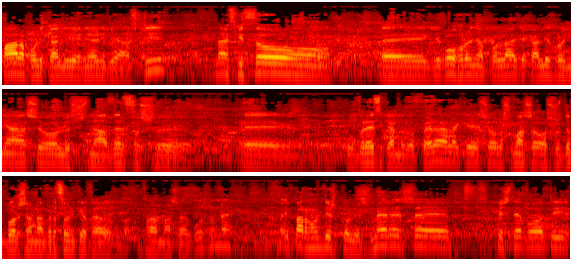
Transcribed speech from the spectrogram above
Πάρα πολύ καλή ενέργεια αυτή. Να ευχηθώ ε, και εγώ χρόνια πολλά και καλή χρονιά σε όλους τους συναδέρφους ε, ε, που βρέθηκαν εδώ πέρα, αλλά και σε όλους μας, όσους δεν μπόρεσαν να βρεθούν και θα, θα μας ακούσουν. Υπάρχουν δύσκολες μέρες. Ε, πιστεύω ότι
